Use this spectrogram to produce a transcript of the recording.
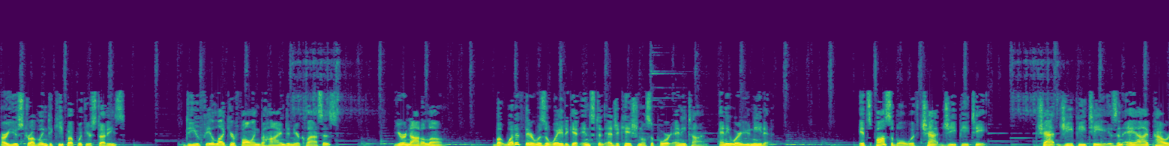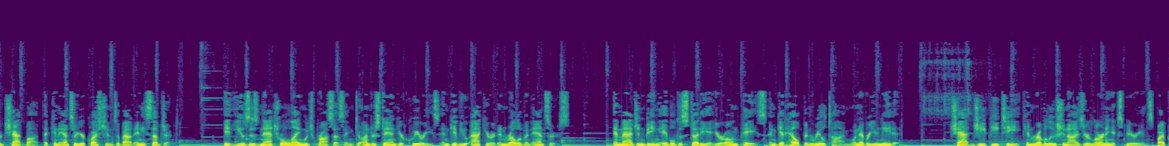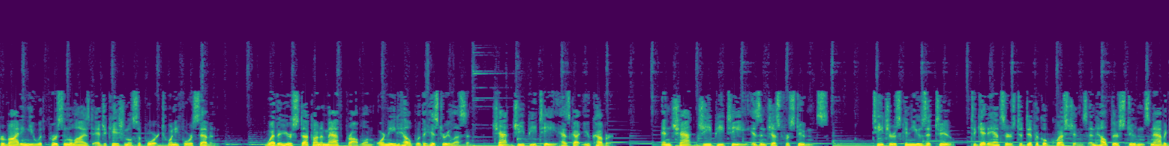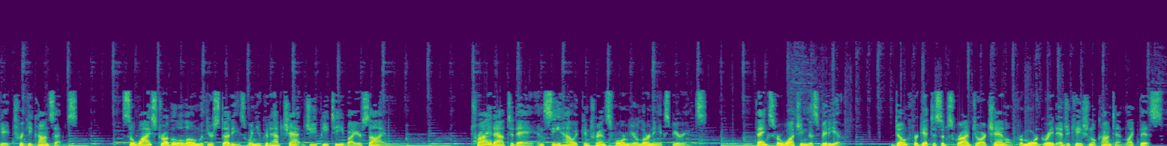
Are you struggling to keep up with your studies? Do you feel like you're falling behind in your classes? You're not alone. But what if there was a way to get instant educational support anytime, anywhere you need it? It's possible with ChatGPT. ChatGPT is an AI-powered chatbot that can answer your questions about any subject. It uses natural language processing to understand your queries and give you accurate and relevant answers. Imagine being able to study at your own pace and get help in real time whenever you need it. ChatGPT can revolutionize your learning experience by providing you with personalized educational support 24-7. Whether you're stuck on a math problem or need help with a history lesson, ChatGPT has got you covered. And ChatGPT isn't just for students. Teachers can use it too, to get answers to difficult questions and help their students navigate tricky concepts. So why struggle alone with your studies when you could have ChatGPT by your side? Try it out today and see how it can transform your learning experience. Thanks for watching this video. Don't forget to subscribe to our channel for more great educational content like this.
